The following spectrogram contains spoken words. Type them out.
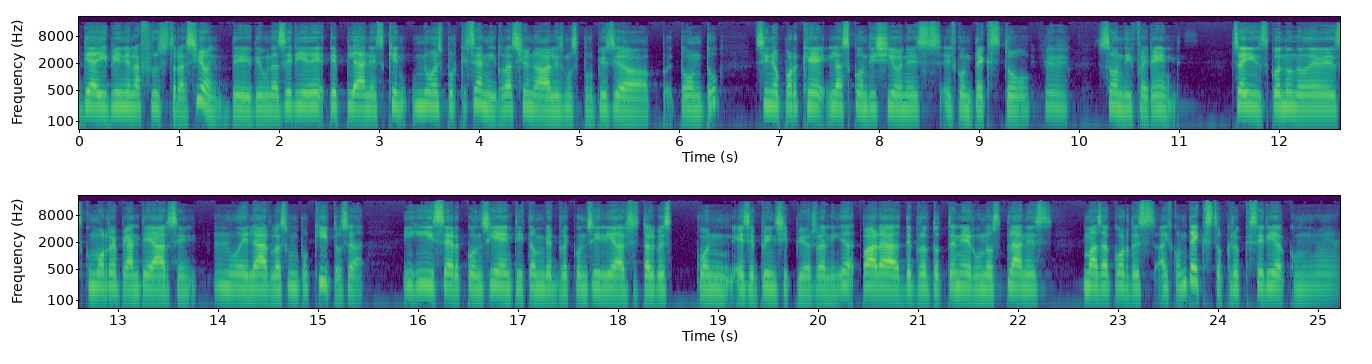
de ahí viene la frustración de, de una serie de, de planes que no es porque sean irracionales, no es porque sea tonto, sino porque las condiciones, el contexto son diferentes. O sea, es cuando uno debe es como replantearse, modelarlas un poquito, o sea, y, y ser consciente y también reconciliarse tal vez con ese principio de realidad para de pronto tener unos planes más acordes al contexto. Creo que sería como...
